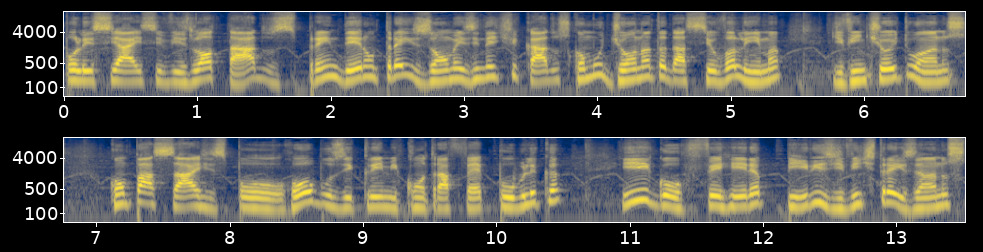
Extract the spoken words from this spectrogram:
policiais civis lotados prenderam três homens identificados como Jonathan da Silva Lima, de 28 anos, com passagens por roubos e crime contra a fé pública, Igor Ferreira Pires, de 23 anos,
